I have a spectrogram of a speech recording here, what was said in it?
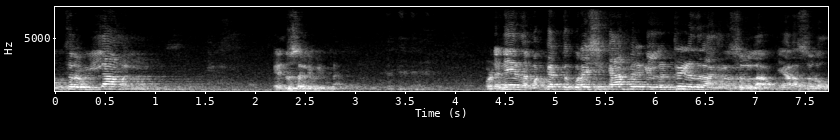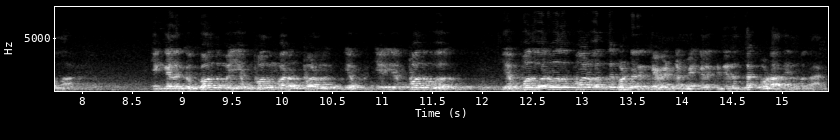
உத்தரவு இல்லாமல் என்று சொல்லிவிட்டார். உடனே இந்த மக்கத்து குறைஷி காப்பீர்கள் லெட்டர் எழுதுறாங்க ரசூல்லா யார் ரசூலுல்லா எங்களுக்கு கோதுமை எப்போதும் வரும் போல் எப்போதும் எப்போது வருவது போல் வந்து கொண்டிருக்க வேண்டும். எங்களுக்கு நிறுத்தக்கூடாது என்பதாக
